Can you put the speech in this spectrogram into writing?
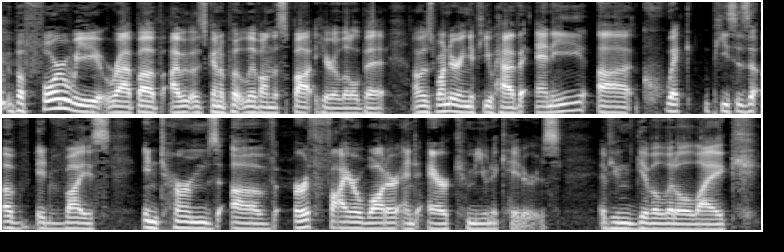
before we wrap up, I was going to put Liv on the spot here a little bit. I was wondering if you have any uh, quick pieces of advice in terms of earth, fire, water, and air communicators. If you can give a little like,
